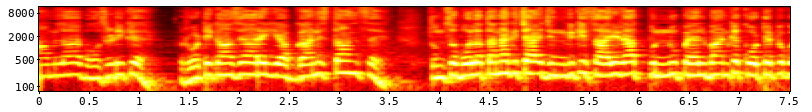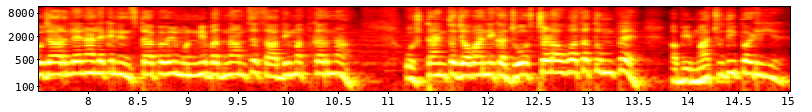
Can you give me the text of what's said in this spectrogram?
मामला है भोसड़ी के। रोटी कहाँ से आ रही है? अफ़गानिस्तान से। तुमसे बोला था ना कि चाहे ज़िंदगी की सारी रात पुन्नू पहलवान के कोठे पे गुजार लेना, लेकिन इंस्टा पे हुई मुन्नी बदनाम से शादी मत करना। उस टाइम तो जवानी का जोश चढ़ा हुआ था तुम पे। अभी माँ चुदी पड़ी है।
